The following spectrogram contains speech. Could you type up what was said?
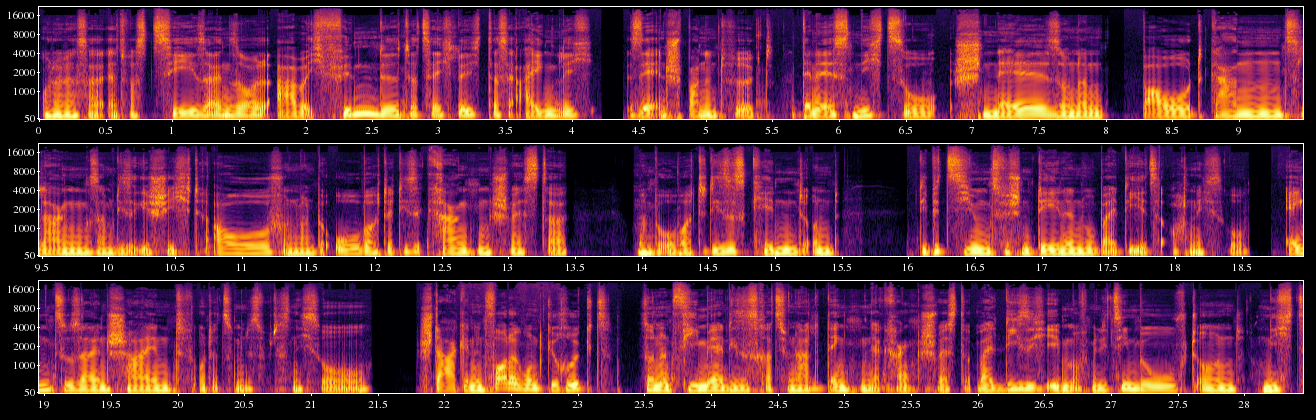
oder dass er etwas zäh sein soll, aber ich finde tatsächlich, dass er eigentlich sehr entspannend wirkt. Denn er ist nicht so schnell, sondern baut ganz langsam diese Geschichte auf und man beobachtet diese Krankenschwester, man beobachtet dieses Kind und die Beziehung zwischen denen, wobei die jetzt auch nicht so eng zu sein scheint oder zumindest wird es nicht so stark in den Vordergrund gerückt, sondern vielmehr dieses rationale Denken der Krankenschwester, weil die sich eben auf Medizin beruft und nicht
